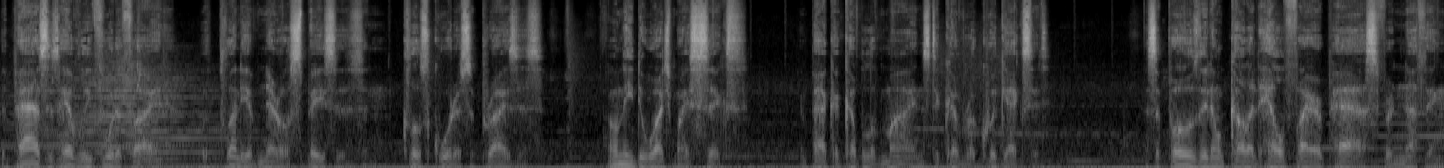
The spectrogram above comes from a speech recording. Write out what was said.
The pass is heavily fortified, with plenty of narrow spaces and close-quarter surprises. I'll need to watch my six and pack a couple of mines to cover a quick exit. I suppose they don't call it Hellfire Pass for nothing.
